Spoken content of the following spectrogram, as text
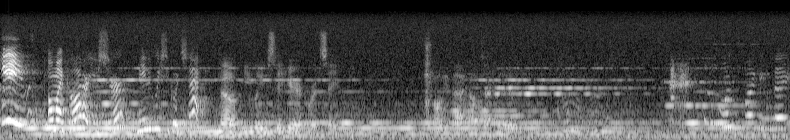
Keith! Oh my god, are you sure? Maybe we should go check. No, you ladies stay here where it's safe. I'll be back. I'll check for you. Fucking night.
